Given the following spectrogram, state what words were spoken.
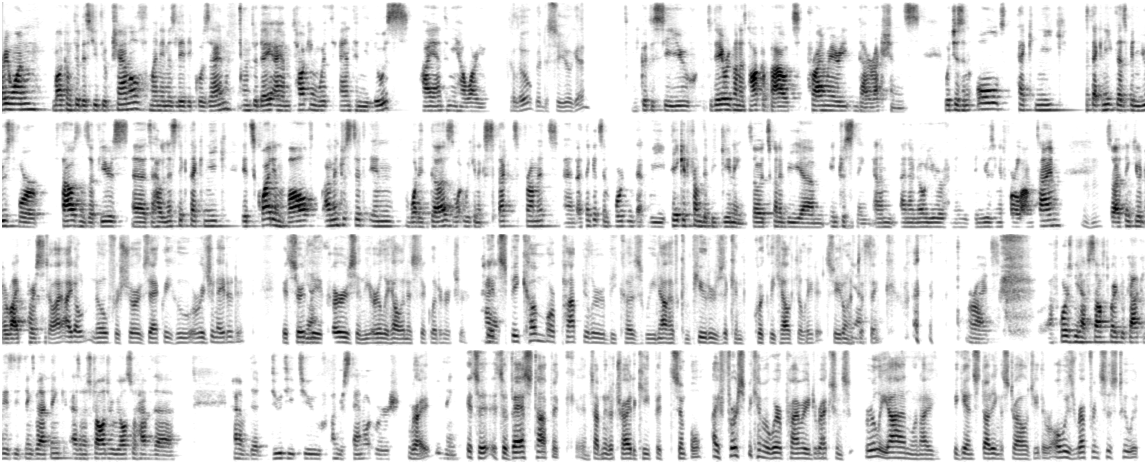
everyone. Welcome to this YouTube channel. My name is Levi Cosijn, and today I am talking with Anthony Louis. Hi, Anthony. How are you? Hello. Good to see you again. Good to see you. Today we're going to talk about primary directions, which is an old technique, a technique that's been used for thousands of years. Uh, it's a Hellenistic technique. It's quite involved. I'm interested in what it does, what we can expect from it, and I think it's important that we take it from the beginning. So it's going to be um, interesting, and I'm and I know you're I mean, you've been using it for a long time. Mm-hmm. So I think you're the right person. So I, I, don't know for sure exactly who originated it. It certainly occurs in the early Hellenistic literature. Kind it's of. become more popular because we now have computers that can quickly calculate it, so you don't have yes. to think. right. Of course, we have software to calculate these things, but I think as an astrologer, we also have the kind of the duty to understand what we're right using. It's a it's a vast topic, and so I'm going to try to keep it simple. I first became aware of primary directions early on when I began studying astrology. There were always references to it,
